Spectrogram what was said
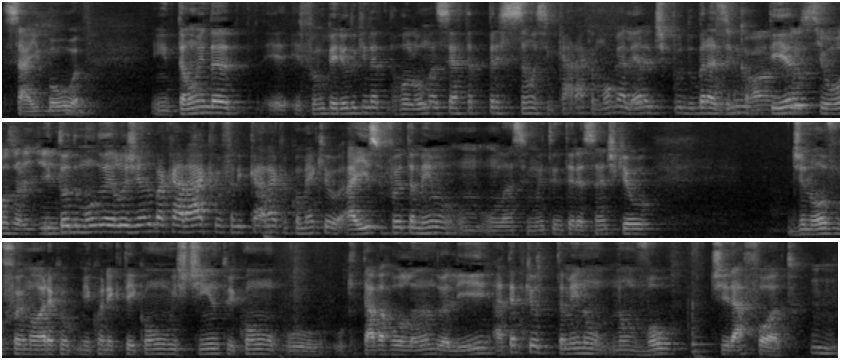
sair boa. Então ainda e foi um período que ainda rolou uma certa pressão, assim, caraca, uma galera, tipo, do Brasil Ficava inteiro. ansioso ali de... E todo mundo elogiando pra caraca. Eu falei, caraca, como é que eu... Aí isso foi também um, um lance muito interessante que eu... De novo, foi uma hora que eu me conectei com o instinto e com o, o que estava rolando ali. Até porque eu também não, não vou tirar foto. Uhum.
